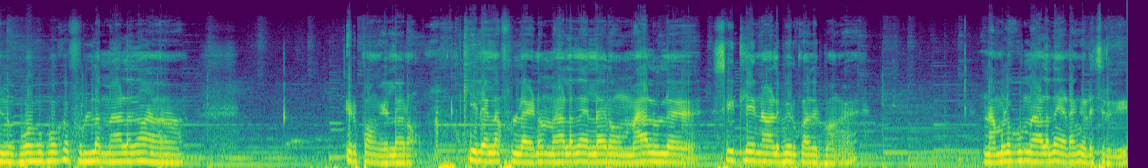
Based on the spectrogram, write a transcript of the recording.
இன்னும் போக போக ஃபுல்லாக மேலே தான் இருப்பாங்க எல்லோரும். கீழே எல்லாம் ஃபுல்லாகிடும் மேலே தான் எல்லோரும் மேலே உள்ள சீட்லேயே நாலு பேர் உட்காந்துருப்பாங்க நம்மளுக்கும் மேலே தான் இடம் கிடச்சிருக்கு.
